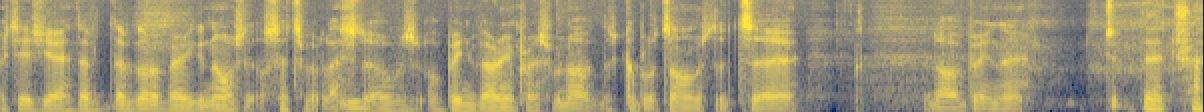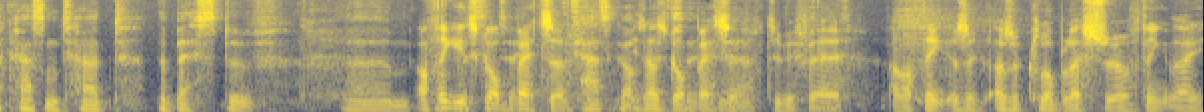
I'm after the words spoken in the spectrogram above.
It is, yeah. They've, they've got a very good, nice little setup at Leicester. I was, I've been very impressed when I, a couple of times that, uh, that I've been there. The track hasn't had the best of. Um, I think it's got better. It has got. It has got better, better, yeah. to be fair. And I think as a as a club, Leicester, I think they,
